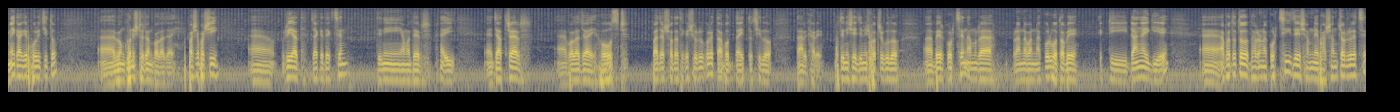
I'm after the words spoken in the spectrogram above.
অনেক আগের পরিচিত এবং ঘনিষ্ঠজন বলা যায়। পাশাপাশি রিয়াদ যাকে দেখছেন, তিনি আমাদের এই যাত্রার বলা যায় হোস্ট বাজার সদা থেকে শুরু করে তাবৎ দায়িত্ব ছিল তার ঘাড়ে। তিনি সেই জিনিসপত্রগুলো বের করছেন, আমরা রান্নাবান্না করব, তবে একটি ডাঙায় গিয়ে আপাতত ধারণা করছি যে সামনে ভাসানচর রয়েছে,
